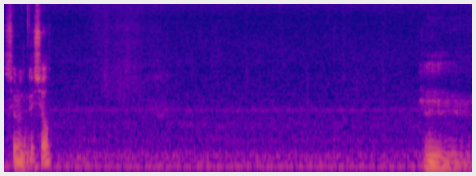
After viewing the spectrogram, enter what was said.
するんでしょ？うん。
